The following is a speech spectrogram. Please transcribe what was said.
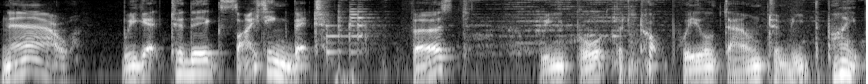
Now, we get to the exciting bit. First, we brought the top wheel down to meet the pipe.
